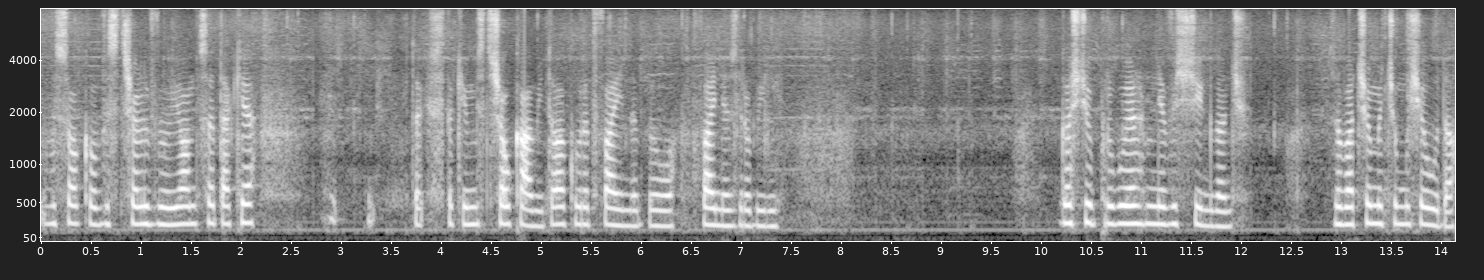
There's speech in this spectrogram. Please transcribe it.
wysoko wystrzeliwujące takie tak, z takimi strzałkami. To akurat fajne było. Fajnie zrobili. Gościu próbuje mnie wyścignąć. Zobaczymy, czy mu się uda.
